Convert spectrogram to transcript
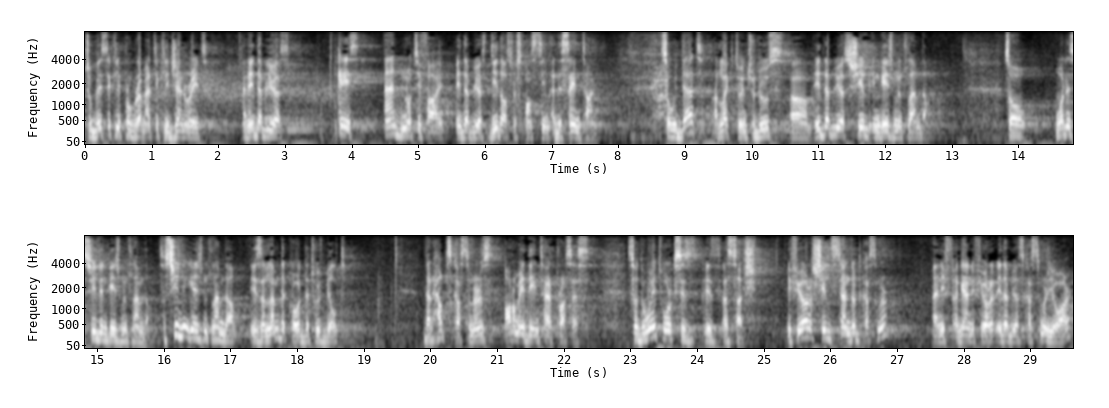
to basically programmatically generate an AWS case and notify AWS DDoS response team at the same time. So with that, I'd like to introduce um, AWS Shield Engagement Lambda. So what is Shield Engagement Lambda? So Shield Engagement Lambda is a Lambda code that we've built that helps customers automate the entire process. So the way it works is, is as such. If you are a Shield standard customer, and if, again, if you're an AWS customer, you are,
